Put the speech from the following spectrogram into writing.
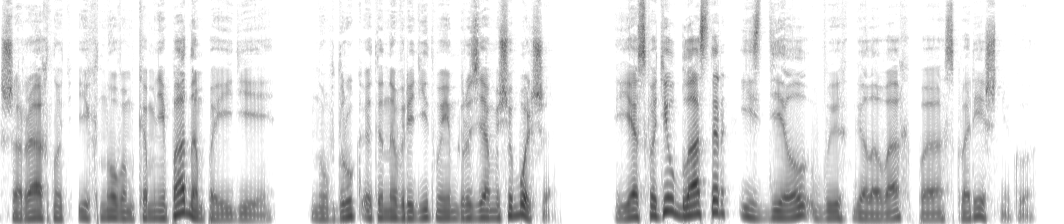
Шарахнуть их новым камнепадом, по идее. Но вдруг это навредит моим друзьям еще больше. Я схватил бластер и сделал в их головах по скворечнику.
